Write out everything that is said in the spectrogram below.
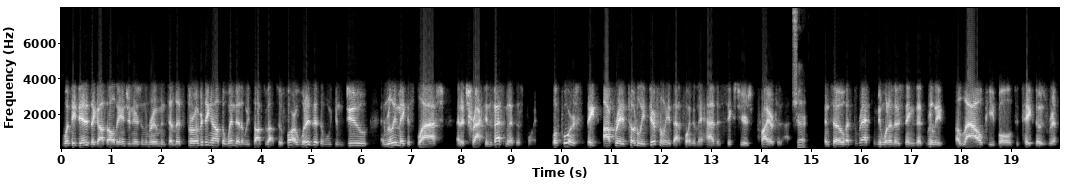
what they did is they got all the engineers in the room and said, let's throw everything out the window that we've talked about so far. What is it that we can do and really make a splash and attract investment at this point? Well, of course, they operated totally differently at that point than they had the six years prior to that. Sure. And so a threat can be one of those things that really allow people to take those risks.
